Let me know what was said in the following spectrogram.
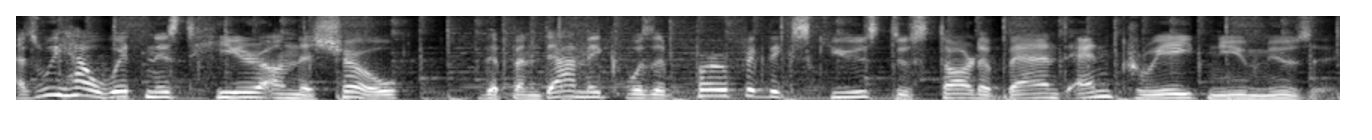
As we have witnessed here on the show, the pandemic was a perfect excuse to start a band and create new music.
